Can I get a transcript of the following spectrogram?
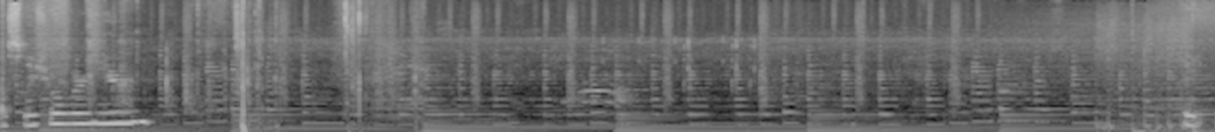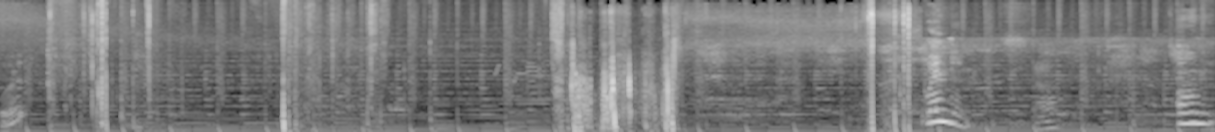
I'll switch over here. Wait, what? Brandon. Um,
